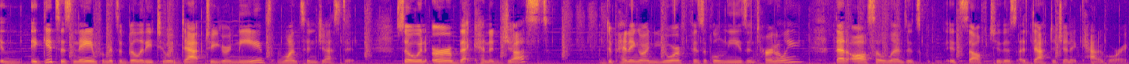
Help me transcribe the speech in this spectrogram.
It, it gets its name from its ability to adapt to your needs once ingested. So, an herb that can adjust depending on your physical needs internally, that also lends its, itself to this adaptogenic category.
